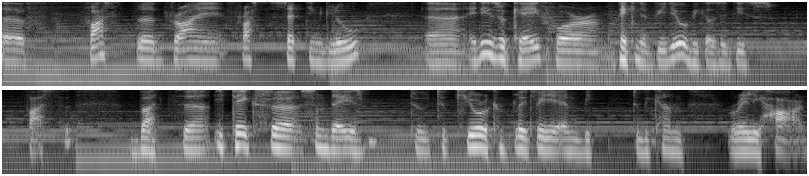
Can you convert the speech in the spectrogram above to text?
a fast uh, dry, fast setting glue. Uh, it is okay for making a video because it is fast, but uh, it takes some days to, to cure completely and be, to become really hard.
